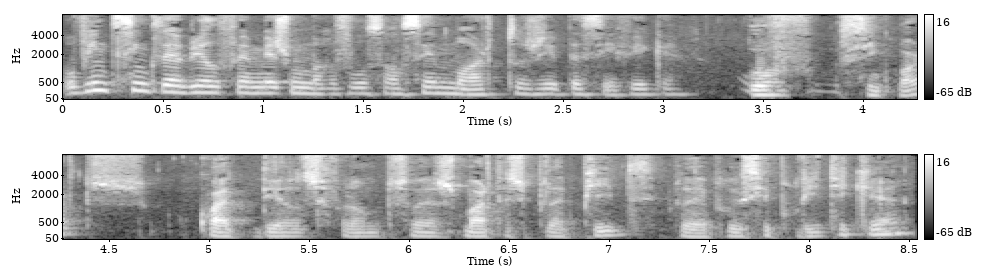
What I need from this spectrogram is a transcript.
O 25 de Abril foi mesmo uma revolução sem mortos e pacífica? Houve cinco mortos. Quatro deles foram pessoas mortas pela PID, pela Polícia Política,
